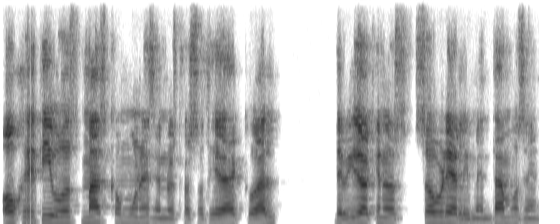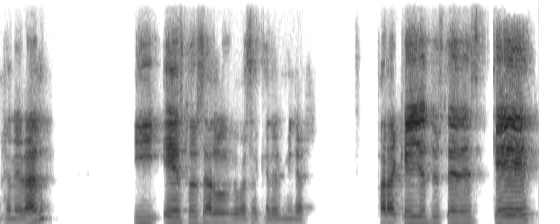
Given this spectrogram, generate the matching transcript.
objetivos más comunes en nuestra sociedad actual debido a que nos sobrealimentamos en general. Y esto es algo que vas a querer mirar. Para aquellos de ustedes que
